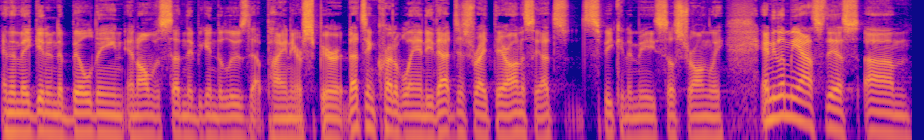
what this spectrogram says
and then they get into building, and all of a sudden they begin to lose that pioneer spirit. That's incredible, Andy. That just right there, honestly, that's speaking to me so strongly. Andy, let me ask this. Um,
